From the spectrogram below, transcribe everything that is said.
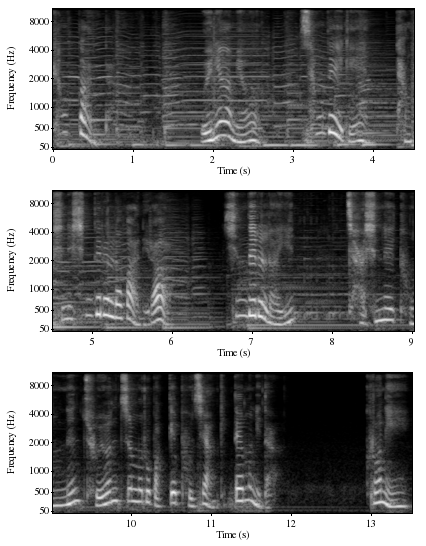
평가한다. 왜냐하면 상대에겐 당신이 신데렐라가 아니라 신데렐라인 자신을 돕는 조연쯤으로밖에 보지 않기 때문이다. 그러니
